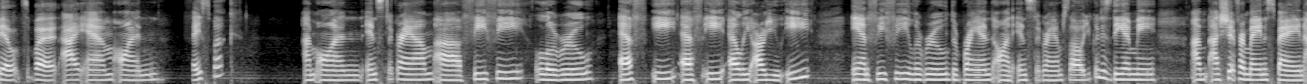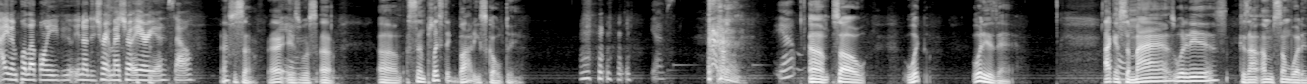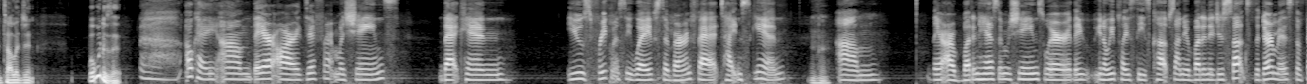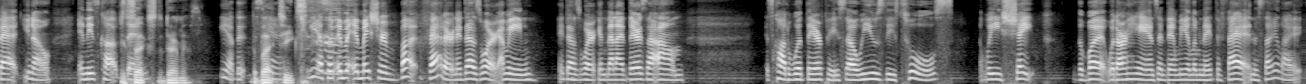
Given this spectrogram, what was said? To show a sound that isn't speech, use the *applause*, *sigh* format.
built, but I am on Facebook. I'm on Instagram, uh, Fifi LaRue, F E F E L E R U E, and Fifi LaRue, the brand on Instagram. So you can just DM me. I'm, I ship from Maine to Spain. I even pull up on you, if you, you know, Detroit metro area. So That's what's up. That is Yeah. what's up. Um, simplistic body sculpting. *laughs* yes, *coughs* yep. Um, so what what is that? I can surmise what it is because I'm somewhat intelligent. But what is it? *sighs* Okay, um, there are different machines that can use frequency waves to burn fat, tighten skin. Um, there are butt enhancer machines where they, you know, we place these cups on your butt and it just sucks the dermis, the fat, you know, in these cups. It sucks the dermis. Yeah, the, The butt skin. cheeks. Yeah, so it, it makes your butt fatter, and it does work. I mean, it does work. And then I, there's a um, it's called wood therapy. So we use these tools, we shape the butt with our hands, and then we eliminate the fat and the cellulite.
